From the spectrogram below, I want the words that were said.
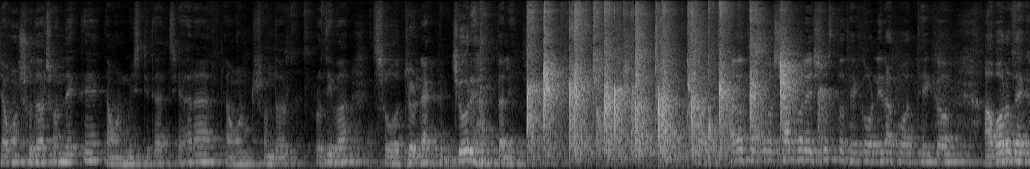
যেমন সুদর্শন দেখতে, তেমন মিষ্টি তার চেহারা, তেমন সুন্দর প্রতিভা। ওর জন্য একটা জোরে হাততালি ভালো থেকো, সকলে সুস্থ থেকো, নিরাপদ থেকো। আবারও দেখা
